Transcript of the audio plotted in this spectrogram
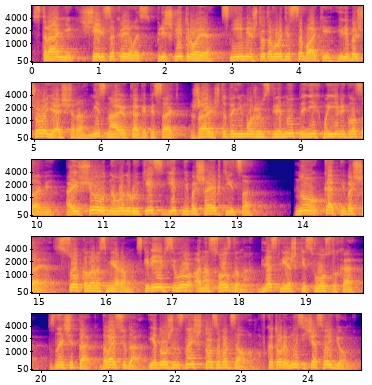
Странник, щель закрылась, пришли трое. С ними что-то вроде собаки или большого ящера. Не знаю, как описать. Жаль, что ты не можешь взглянуть на них моими глазами. А еще у одного на руке сидит небольшая птица. Ну, как небольшая? Сокола размером. Скорее всего, она создана для слежки с воздуха. Значит так, давай сюда. Я должен знать, что за вокзалом, в который мы сейчас войдем.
